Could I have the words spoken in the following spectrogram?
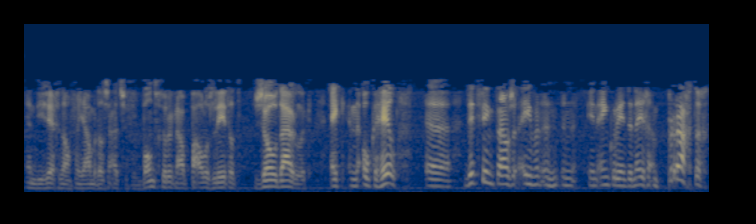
En die zeggen dan van ja, maar dat is uit zijn verband gerukt. Nou, Paulus leert dat zo duidelijk. Ik, en ook heel. Uh, dit vind ik trouwens even een, een, in 1 Corinthië 9 een prachtig,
